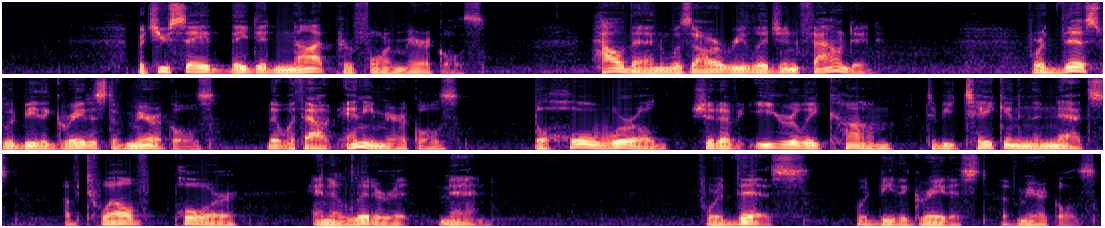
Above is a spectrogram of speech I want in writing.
But you say they did not perform miracles. How then was our religion founded? For this would be the greatest of miracles, that without any miracles, the whole world should have eagerly come to be taken in the nets of twelve poor and illiterate men. For this would be the greatest of miracles.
